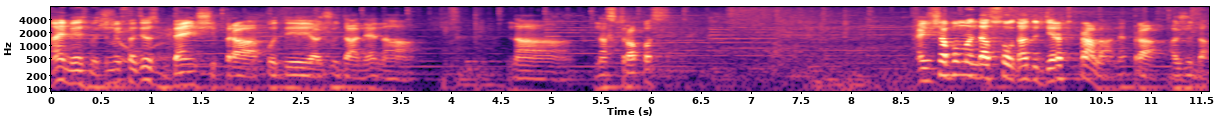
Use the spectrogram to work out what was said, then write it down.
Ah, é mesmo, eu também fazia os Bench pra poder ajudar, né, na, na, nas tropas. Aí já vou mandar o soldado direto pra lá, né, pra ajudar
